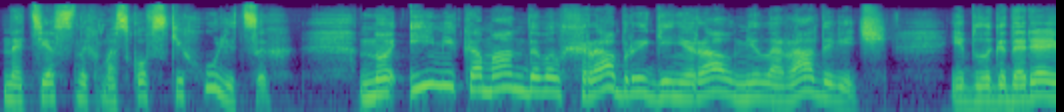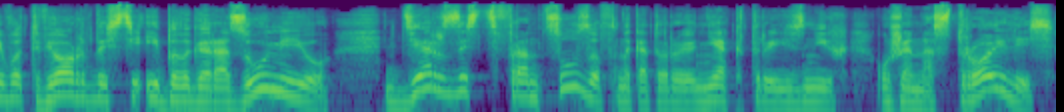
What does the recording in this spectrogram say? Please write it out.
на тесных московских улицах, но ими командовал храбрый генерал Милорадович, и благодаря его твердости и благоразумию дерзость французов, на которую некоторые из них уже настроились,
